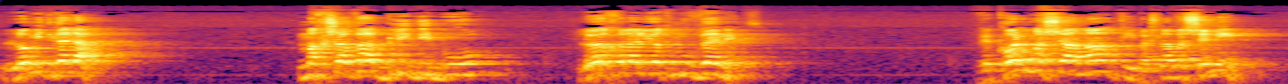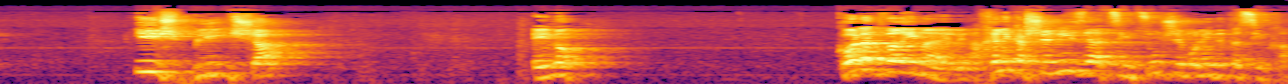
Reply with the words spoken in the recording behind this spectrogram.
לא מתגלה. מחשבה בלי דיבור לא יכולה להיות מובנת. וכל מה שאמרתי בשלב השני, איש בלי אישה, אינו. כל הדברים האלה, החלק השני זה הצמצום שמוליד את השמחה.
